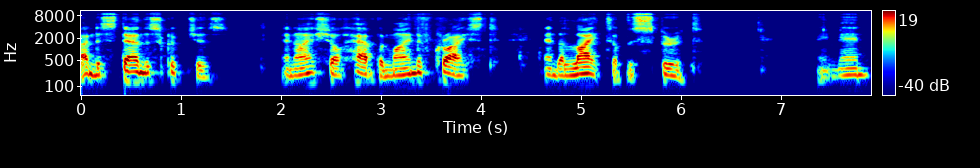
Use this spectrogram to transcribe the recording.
understand the scriptures, and I shall have the mind of Christ and the light of the Spirit. Amen.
